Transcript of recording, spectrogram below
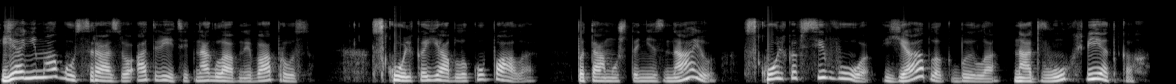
Я не могу сразу ответить на главный вопрос. Сколько яблок упало? Потому что не знаю, сколько всего яблок было на двух ветках.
